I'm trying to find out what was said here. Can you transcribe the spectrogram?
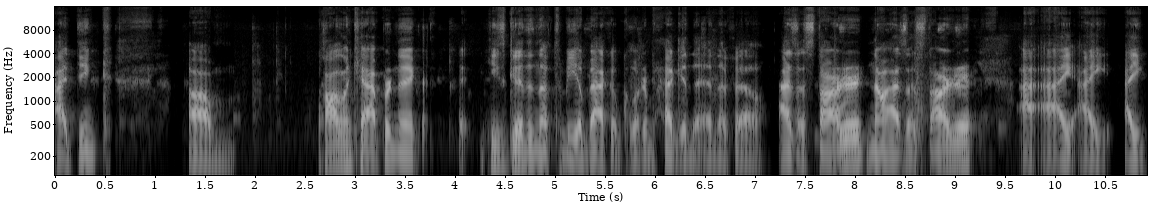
I think um Colin Kaepernick, he's good enough to be a backup quarterback in the NFL. As a starter, now as a starter, I I I I,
